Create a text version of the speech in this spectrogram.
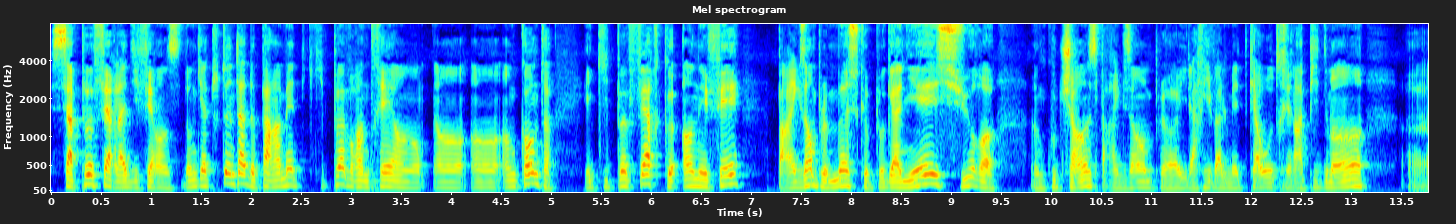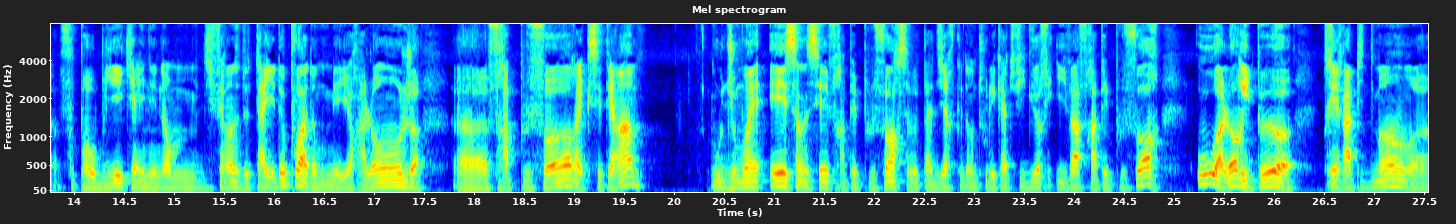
ça peut faire la différence. Donc il y a tout un tas de paramètres qui peuvent rentrer en, compte et qui peuvent faire qu'en effet, par exemple, Musk peut gagner sur un coup de chance, par exemple, il arrive à le mettre KO très rapidement. Euh, faut pas oublier qu'il y a une énorme différence de taille et de poids, donc meilleure allonge, euh, frappe plus fort, etc ou du moins est censé frapper plus fort. Ça ne veut pas dire que dans tous les cas de figure, il va frapper plus fort, ou alors il peut euh, très rapidement euh,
